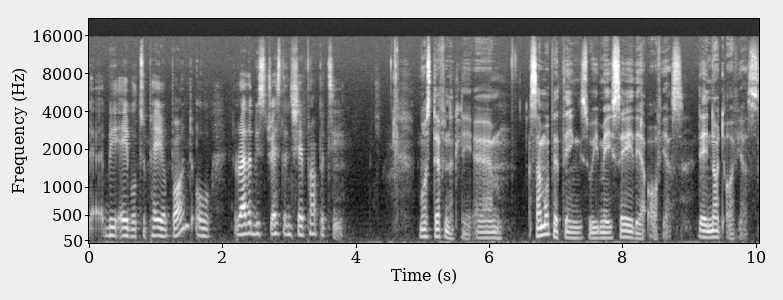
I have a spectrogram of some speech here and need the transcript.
uh, be able to pay your bond, or rather be stressed and share property? Most definitely. Um, some of the things we may say they are obvious. They're not obvious.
